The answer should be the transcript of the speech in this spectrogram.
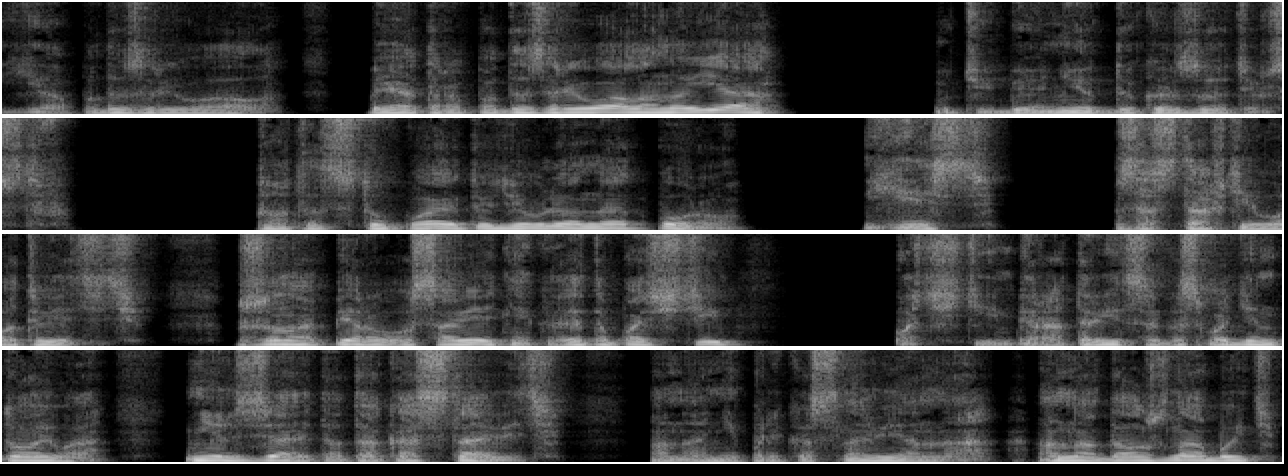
Я подозревал. Петра подозревала, но я...» «У тебя нет доказательств». Тот отступает, удивленный отпору. «Есть. Заставьте его ответить. Жена первого советника — это почти... Почти императрица, господин Тойва. Нельзя это так оставить. Она неприкосновенна. Она должна быть...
